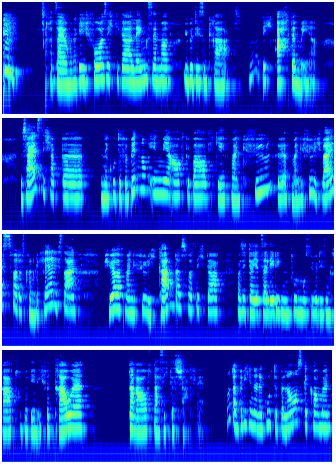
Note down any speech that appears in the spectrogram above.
Verzeihung, da gehe ich vorsichtiger, längsamer über diesen Grat. Ne? Also ich achte mehr. Das heißt, ich habe äh, eine gute Verbindung in mir aufgebaut. Ich gehe auf mein Gefühl, höre auf mein Gefühl. Ich weiß zwar, das kann gefährlich sein, ich höre auf mein Gefühl, ich kann das, was ich da, was ich da jetzt erledigen tun muss, über diesen Grad drüber gehen. Ich vertraue darauf, dass ich das schaffe. Und dann bin ich in eine gute Balance gekommen,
